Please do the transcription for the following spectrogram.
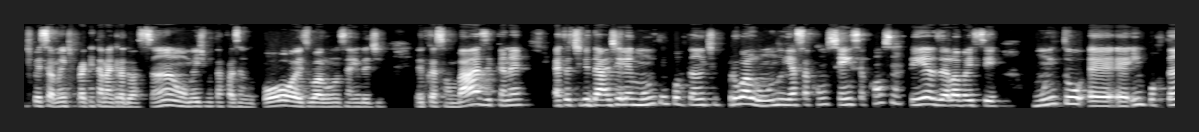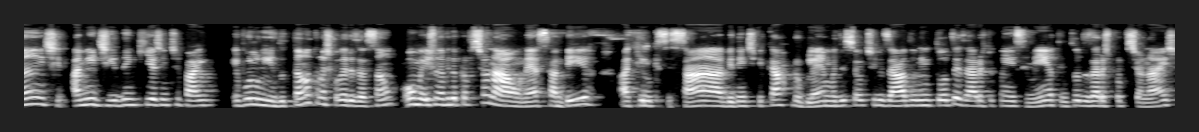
especialmente para quem está na graduação, ou mesmo está fazendo pós, ou alunos ainda de educação básica, né, essa atividade ela é muito importante para o aluno e essa consciência, com certeza, ela vai ser muito é, é, importante à medida em que a gente vai evoluindo, tanto na escolarização ou mesmo na vida profissional, né? Saber aquilo que se sabe, identificar problemas, isso é utilizado em todas as áreas do conhecimento, em todas as áreas profissionais.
